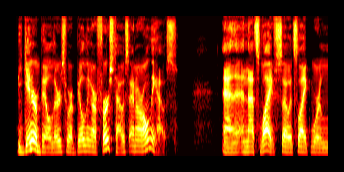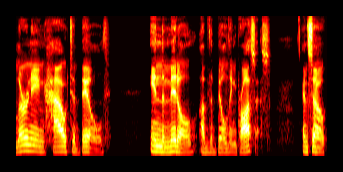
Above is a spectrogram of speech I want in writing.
beginner builders who are building our first house and our only house. And, and that's life. So it's like we're learning how to build in the middle of the building process. And so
